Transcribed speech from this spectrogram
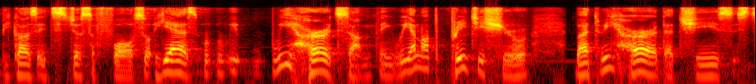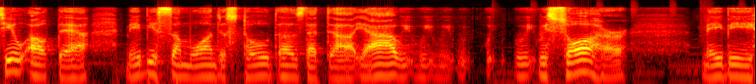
because it's just a fall. So yes, we, we heard something. We are not pretty sure, but we heard that she's still out there. Maybe someone just told us that uh, yeah, we, we, we, we, we saw her maybe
